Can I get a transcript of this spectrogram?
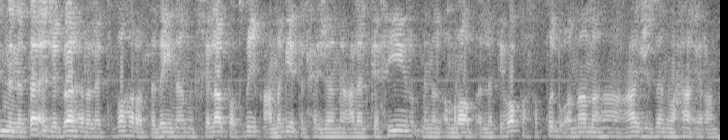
إن النتائج الباهرة التي ظهرت لدينا من خلال تطبيق عملية الحجامة على الكثير من الأمراض التي وقف الطب أمامها عاجزا وحائرا.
